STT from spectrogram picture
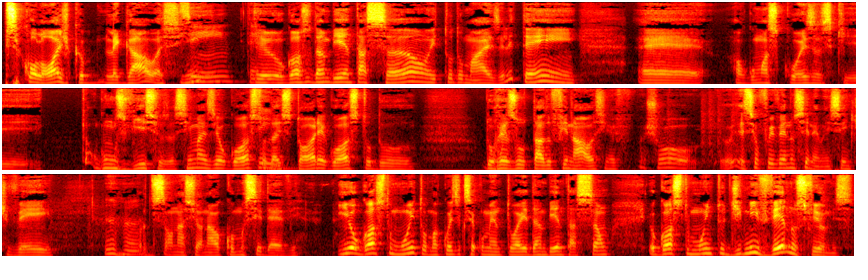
psicológica legal, assim. Sim, tem. Eu gosto da ambientação e tudo mais. Ele tem é, algumas coisas que, que. Alguns vícios, assim, mas eu gosto Sim. da história, gosto do, do resultado final, assim. Achou, esse eu fui ver no cinema, incentivei Uhum. produção nacional como se deve. E eu gosto muito, uma coisa que você comentou aí da ambientação, eu gosto muito de me ver nos filmes,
